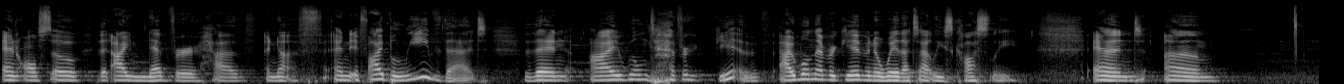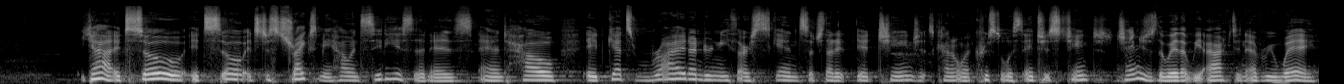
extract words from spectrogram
and also that I never have enough. And if I believe that, then I will never give. I will never give in a way that's at least costly. And um, yeah, it's so it's so it just strikes me how insidious it is and how it gets right underneath our skin such that it, it changes kind of what Crystal was it just change, changes the way that we act in every way,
